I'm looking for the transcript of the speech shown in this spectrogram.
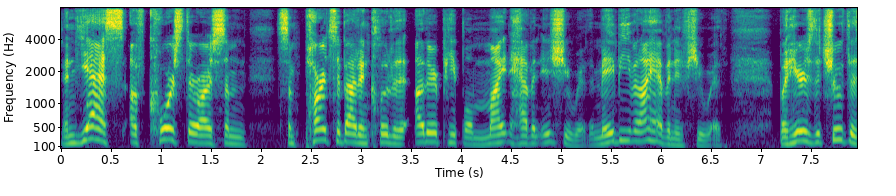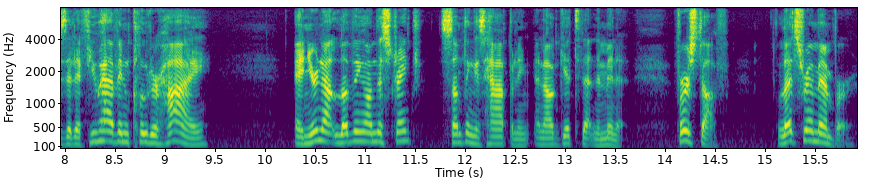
And yes, of course, there are some some parts about includer that other people might have an issue with, and maybe even I have an issue with. But here's the truth: is that if you have includer high, and you're not loving on the strength, something is happening, and I'll get to that in a minute. First off, let's remember:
